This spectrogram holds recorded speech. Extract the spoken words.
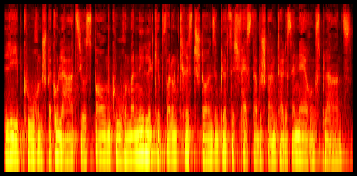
Lebkuchen, Spekulatius, Baumkuchen, Vanillekipferl und Christstollen sind plötzlich fester Bestandteil des Ernährungsplans.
